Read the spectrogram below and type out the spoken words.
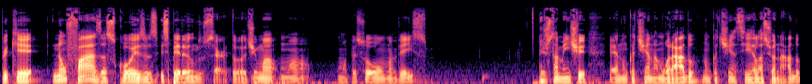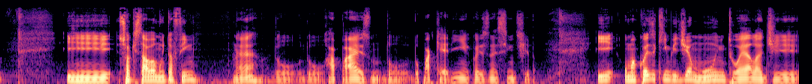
Porque não faz as coisas esperando certo. Eu tinha uma, uma, uma pessoa uma vez, justamente é, nunca tinha namorado, nunca tinha se relacionado, e só que estava muito afim, né? Do, do rapaz, do, do paquerinha, coisas nesse sentido. E uma coisa que impedia muito ela de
